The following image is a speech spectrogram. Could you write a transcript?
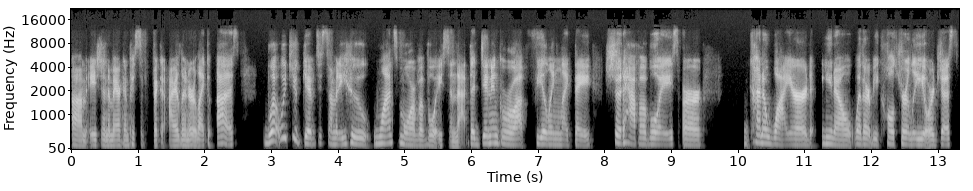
um, Asian American Pacific Islander like us, what would you give to somebody who wants more of a voice in that, that didn't grow up feeling like they should have a voice or kind of wired, you know, whether it be culturally or just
